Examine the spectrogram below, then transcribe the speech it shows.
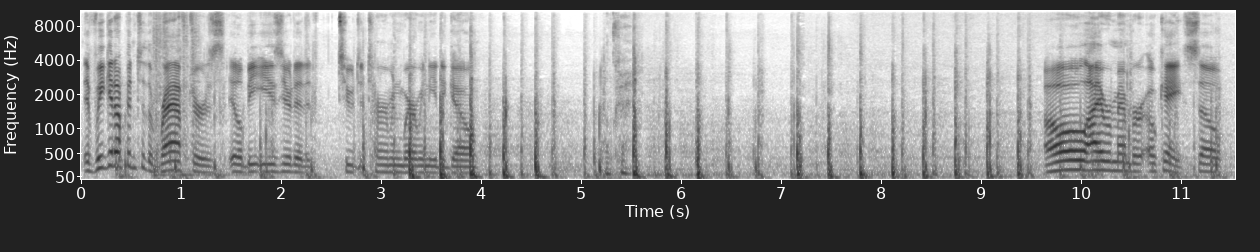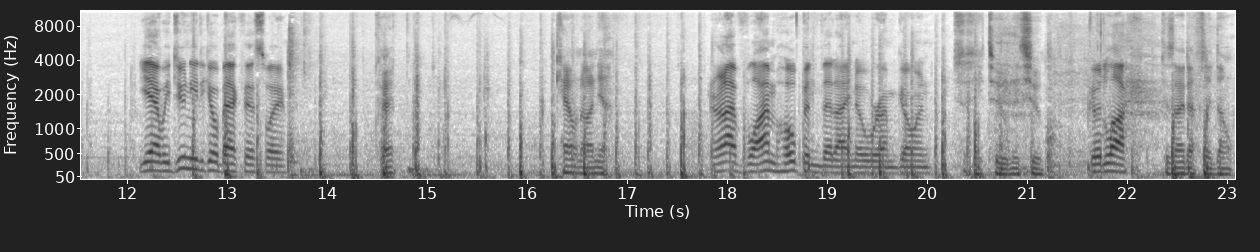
if we get up into the rafters, it'll be easier to to determine where we need to go. Okay. Oh, I remember. Okay, so yeah, we do need to go back this way. Okay. Counting on you. I, well, I'm hoping that I know where I'm going. Me too. Me too. Good luck. Because I definitely don't.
